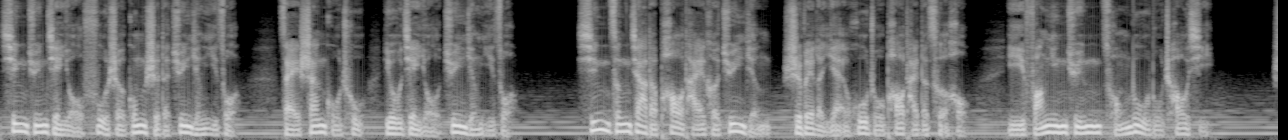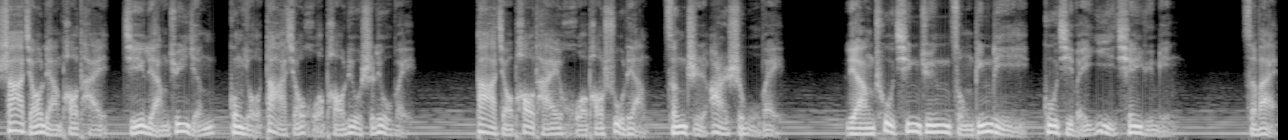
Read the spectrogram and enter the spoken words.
清军建有附设工事的军营一座；在山谷处又建有军营一座。新增加的炮台和军营是为了掩护主炮台的侧后，以防英军从陆路抄袭。沙角两炮台及两军营共有大小火炮六十六位，大角炮台火炮数量增至二十五位，两处清军总兵力估计为一千余名。此外，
